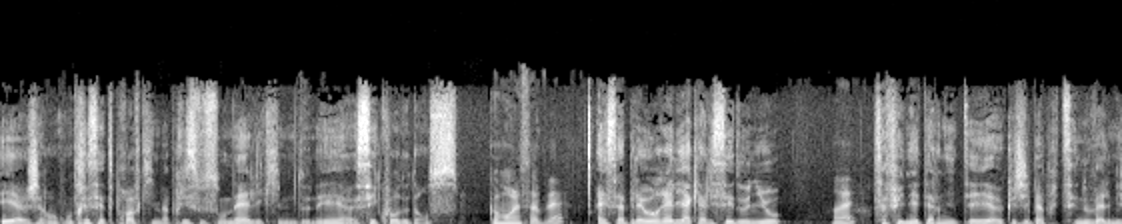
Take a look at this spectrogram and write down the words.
Et j'ai rencontré cette prof qui m'a pris sous son aile et qui me donnait ses cours de danse. Comment elle s'appelait? Elle s'appelait Aurélia Calcedonio. Ouais. Ça fait une éternité euh, que j'ai pas pris de ses nouvelles, mais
